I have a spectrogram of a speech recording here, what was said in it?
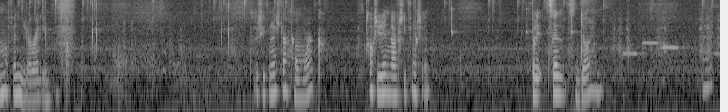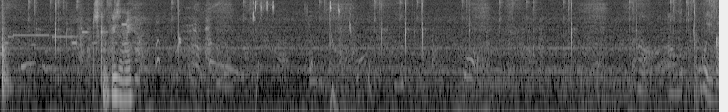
I'm offended already. So she finished her homework. Oh, she didn't actually finish it. But it says it's done. Just confusing me. Weaver.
